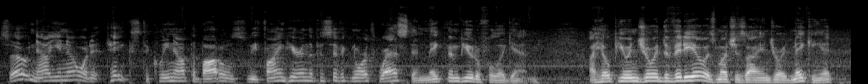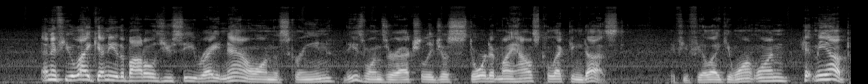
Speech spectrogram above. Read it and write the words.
So now you know what it takes to clean out the bottles we find here in the Pacific Northwest and make them beautiful again. I hope you enjoyed the video as much as I enjoyed making it. And if you like any of the bottles you see right now on the screen, these ones are actually just stored at my house collecting dust. If you feel like you want one, hit me up.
